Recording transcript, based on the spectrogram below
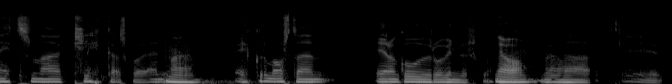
neitt svona klikkað sko, en Nei, einhverjum ástæðum er hann góður og vinnur sko. já, já, að ég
